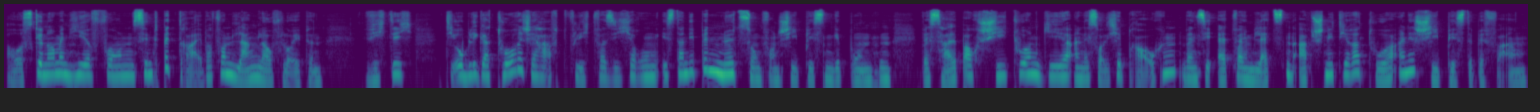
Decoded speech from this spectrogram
Ausgenommen hiervon sind Betreiber von Langlaufloipen. Wichtig, die obligatorische Haftpflichtversicherung ist an die Benutzung von Skipisten gebunden, weshalb auch Skitourengeher eine solche brauchen, wenn sie etwa im letzten Abschnitt ihrer Tour eine Skipiste befahren.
